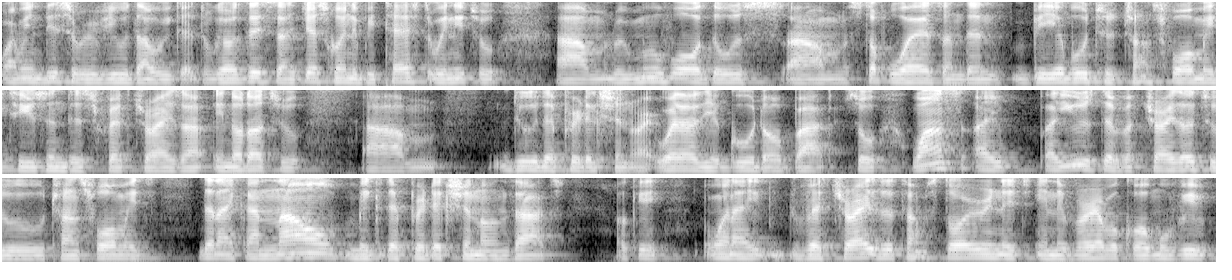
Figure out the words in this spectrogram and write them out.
I mean, this review that we get because this is just going to be test. We need to um, remove all those um, stopwords and then be able to transform it using this vectorizer in order to um, do the prediction, right? Whether they're good or bad. So once I, I use the vectorizer to transform it, then I can now make the prediction on that. Okay, when I vectorize it, I'm storing it in a variable called movie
